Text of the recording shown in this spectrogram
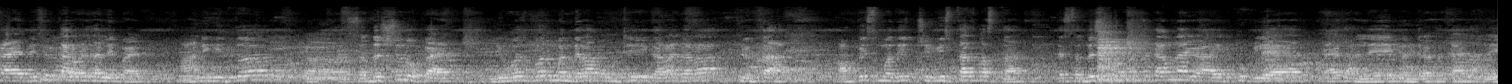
कायदेशीर कारवाई झाली पाहिजे. आणि इथं सदस्य लोक आहेत. दिवसभर मंदिराभोवती घराघरा फिरतात. ऑफिसमध्ये चोवीस तास बसतात. त्या सदस्य लोकांचं काम नाही का? इथे कुठल्या काय झाले मंदिराचं काय झाले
